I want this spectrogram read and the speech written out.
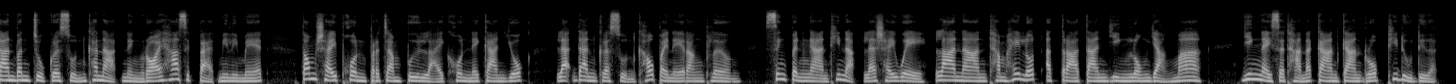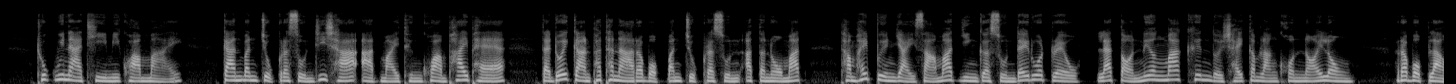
การบรรจุกระสุนขนาด 158มิลลิเมตรต้องใช้พลประจำปืนหลายคนในการยก และดันกระสุนเข้าไปในรังเพลิง ซึ่งเป็นงานที่หนักและใช้เวลานานทำให้ลดอัตราการยิงลงอย่างมาก ยิ่งในสถานการณ์การรบที่ดุเดือด ทุกวินาทีมีความหมาย การบรรจุกระสุนที่ช้าอาจหมายถึงความพ่ายแพ้ แต่ด้วยการพัฒนาระบบบรรจุกระสุนอัตโนมัติทำให้ปืนใหญ่สามารถยิงกระสุนได้รวดเร็ว และต่อเนื่องมากขึ้นโดยใช้กำลังคนน้อยลง ระบบเหล่า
